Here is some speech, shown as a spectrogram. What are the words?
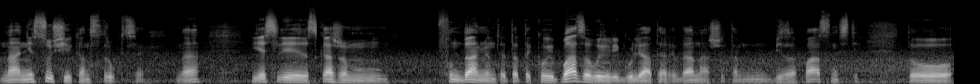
на несущие конструкции. Да? Если, скажем, фундамент это такой базовые регуляторы да, нашей там, безопасности, то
